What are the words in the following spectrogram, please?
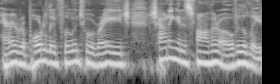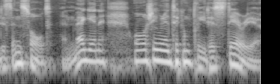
Harry reportedly flew into a rage, shouting at his father over the latest insult, and Meghan, well, she went into complete hysteria,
